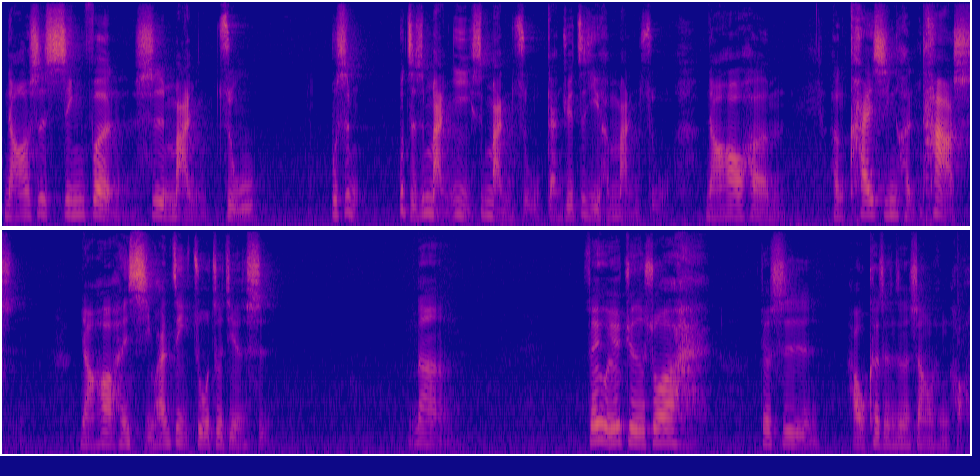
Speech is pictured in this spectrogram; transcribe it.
然后是兴奋，是满足，不是不只是满意，是满足，感觉自己很满足，然后很很开心，很踏实，然后很喜欢自己做这件事。那所以我就觉得说，就是好，我课程真的上的很好。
